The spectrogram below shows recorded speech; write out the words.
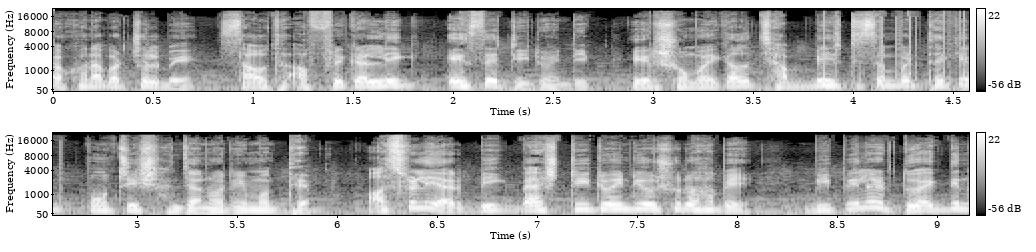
তখন আবার চলবে সাউথ আফ্রিকার লিগ এস টি টোয়েন্টি এর সময়কাল ছাব্বিশ ডিসেম্বর থেকে পঁচিশ জানুয়ারির মধ্যে। অস্ট্রেলিয়ার বিগ ব্যাশ টি টোয়েন্টিও শুরু হবে বিপিএল এর দু একদিন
